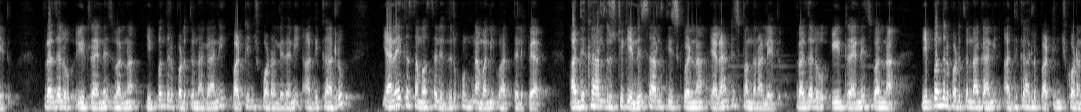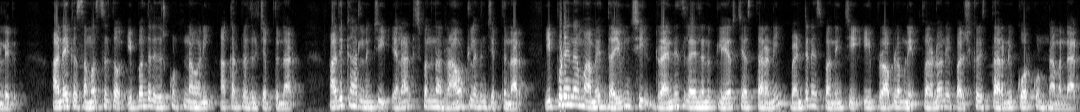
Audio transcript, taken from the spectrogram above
లేదు. ప్రజలు ఈ డ్రైనేజ్ వలన ఇబ్బందులు పడుతున్నా కానీ పట్టించుకోవడం లేదని అధికారులు అనేక సమస్యలు ఎదుర్కొంటున్నామని వారు తెలిపారు. అధికారుల దృష్టికి ఎన్నిసార్లు తీసుకువెళ్ళినా ఎలాంటి స్పందన లేదు. ప్రజలు ఈ డ్రైనేజ్ వలన ఇబ్బందులు పడుతున్నా కానీ అధికారులు పట్టించుకోవడం లేదు. అనేక సమస్యలతో ఇబ్బందులు ఎదుర్కొంటున్నామని అక్కడ ప్రజలు చెప్తున్నారు. అధికారుల నుంచి ఎలాంటి స్పందన రావట్లేదని చెప్తున్నారు. ఇప్పుడైనా మా మీద దయవించి డ్రైనేజ్ లైన్లను క్లియర్ చేస్తారని వెంటనే స్పందించి ఈ ప్రాబ్లంని త్వరలోనే పరిష్కరిస్తారని కోరుకుంటున్నామన్నారు.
